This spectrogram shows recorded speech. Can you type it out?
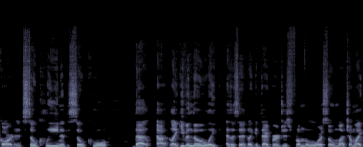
guard, and it's so clean and it's so cool that, uh, like, even though, like, as I said, like, it diverges from the lore so much, I'm like,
